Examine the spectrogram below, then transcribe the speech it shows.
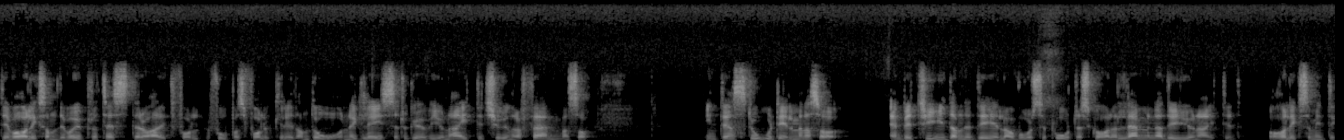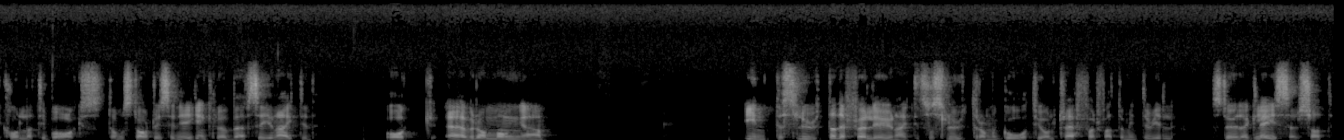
Det var, liksom, det var ju protester och argt fotbollsfolk redan då. Och när Glazer tog över United 2005, alltså inte en stor del, men alltså en betydande del av vår supporterskara lämnade United och har liksom inte kollat tillbaks. De startade sin egen klubb FC United och även om många inte slutade följa United så slutade de gå till Old Trafford för att de inte vill stödja Glazer. Så att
